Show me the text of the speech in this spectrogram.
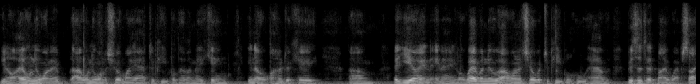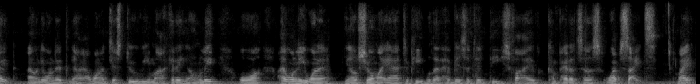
you know, I only want to I only want to show my ad to people that are making, you know, 100k um, a year in, in annual revenue. I want to show it to people who have visited my website. I only want to, you know, I want to just do remarketing only, or I only want to, you know, show my ad to people that have visited these five competitors' websites. Right.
